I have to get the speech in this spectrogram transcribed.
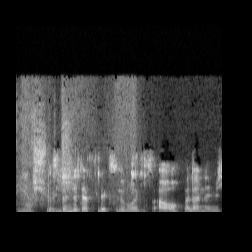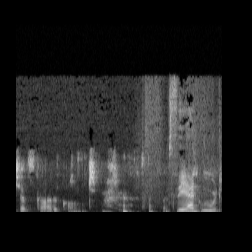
Sehr schön. Das findet der Flix übrigens auch, weil er nämlich jetzt gerade kommt. Sehr gut.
